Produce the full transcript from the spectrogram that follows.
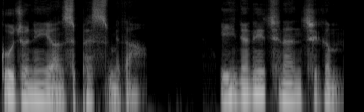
꾸준히 연습했습니다. 2년이 지난 지금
